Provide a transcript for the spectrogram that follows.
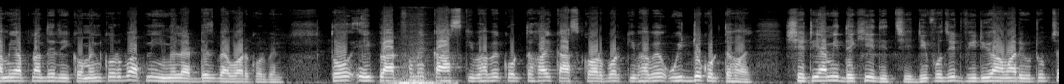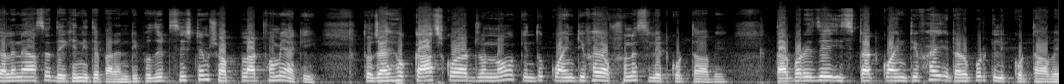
আমি আপনাদের রিকমেন্ড করব আপনি ইমেল অ্যাড্রেস ব্যবহার করবেন। তো এই প্ল্যাটফর্মে কাজ কীভাবে করতে হয়, কাজ করার পর কীভাবে উইথড্র করতে হয়, সেটি আমি দেখিয়ে দিচ্ছি। ডিপোজিট ভিডিও আমার ইউটিউব চ্যানেলে আছে, দেখে নিতে পারেন। ডিপোজিট সিস্টেম সব প্ল্যাটফর্মে একই। তো যাই হোক, কাজ করার জন্য কিন্তু কোয়ান্টিফাই অপশনে সিলেক্ট করতে হবে। তারপরে যে স্টার্ট কোয়ান্টিফাই এটার উপর ক্লিক করতে হবে।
